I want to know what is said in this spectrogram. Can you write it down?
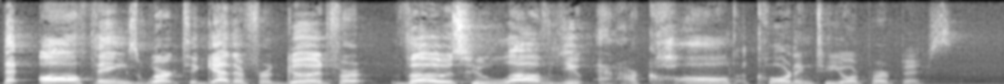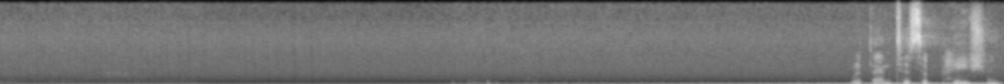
That all things work together for good for those who love you and are called according to your purpose. With anticipation.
